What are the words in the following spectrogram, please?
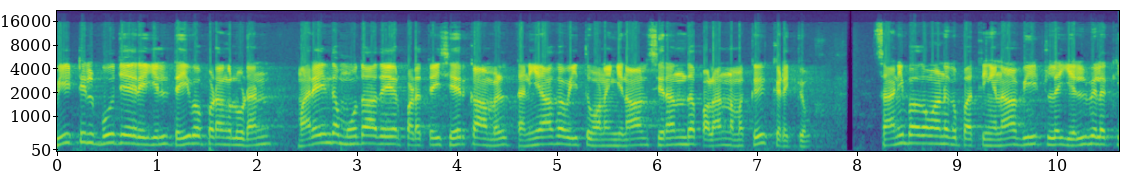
வீட்டில் பூஜை அறையில் தெய்வ படங்களுடன் மறைந்த மூதாதையர் படத்தை சேர்க்காமல் தனியாக வைத்து வணங்கினால் சிறந்த பலன் நமக்கு கிடைக்கும். சனி பகவானுக்கு பார்த்தீங்கன்னா வீட்டில் எல் விளக்கு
